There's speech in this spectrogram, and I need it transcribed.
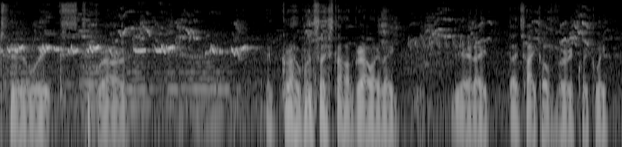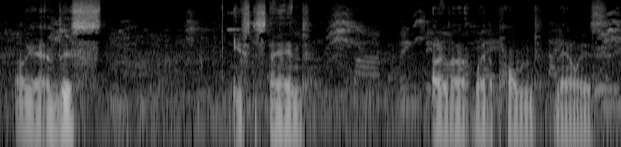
two weeks to grow. They grow once they start growing. They yeah they they take off very quickly. Oh yeah, and this used to stand over where the pond now is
